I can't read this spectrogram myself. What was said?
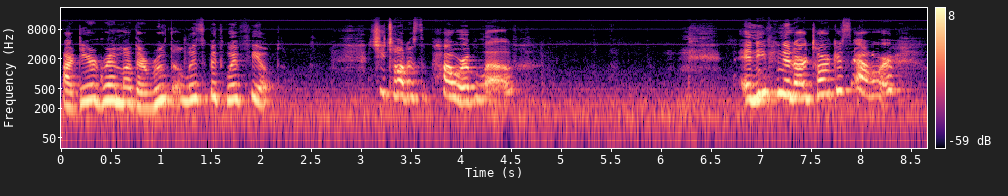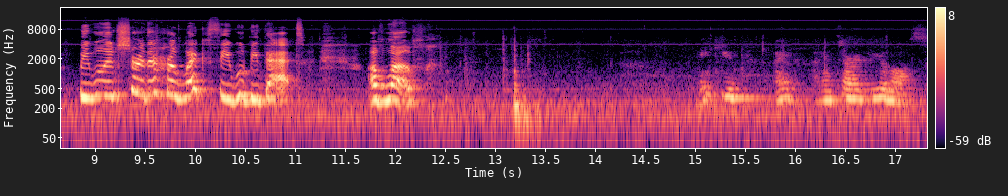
our dear grandmother, Ruth Elizabeth Whitfield. She taught us the power of love. And even in our darkest hour, we will ensure that her legacy will be that of love. Thank you. I, I am sorry for your loss.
